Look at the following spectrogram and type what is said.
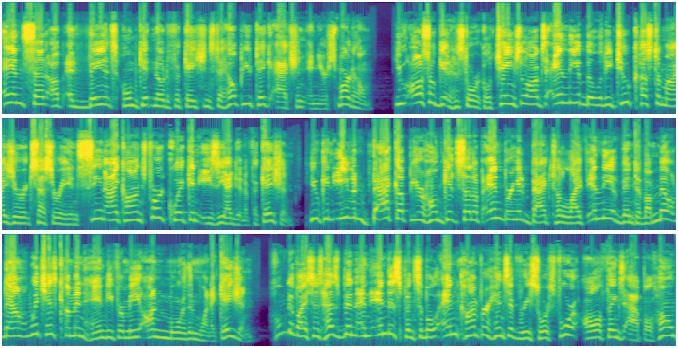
and set up advanced HomeKit notifications to help you take action in your smart home. You also get historical change logs and the ability to customize your accessory and scene icons for quick and easy identification. You can even back up your HomeKit setup and bring it back to life in the event of a meltdown, which has come in handy for me on more than one occasion. Home Devices has been an indispensable and comprehensive resource for all things Apple Home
